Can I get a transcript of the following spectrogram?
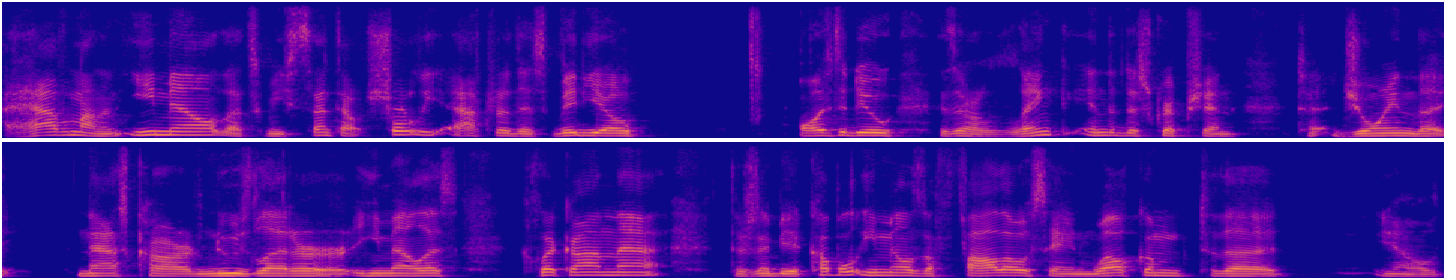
I have them on an email that's going to be sent out shortly after this video. All you have to do is there a link in the description to join the NASCAR newsletter or email list. Click on that. There's going to be a couple emails to follow saying welcome to the you know,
